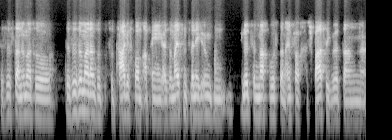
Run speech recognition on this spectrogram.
das ist dann immer so, das ist immer dann so, so tagesformabhängig. Also meistens, wenn ich irgendeinen Blödsinn mache, wo es dann einfach spaßig wird, dann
